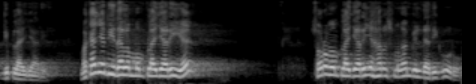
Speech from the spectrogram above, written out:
dipelajari. Makanya di dalam mempelajari ya, seorang mempelajarinya harus mengambil dari guru.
